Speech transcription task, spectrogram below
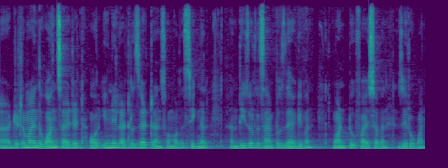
Uh, determine the one-sided or unilateral z transform of the signal. And these are the samples they have given 1, 2, 5, 7, 0, 1.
